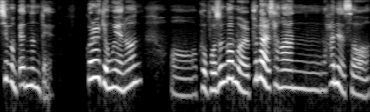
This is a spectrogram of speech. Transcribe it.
집은 뺐는데. 그럴 경우에는 어, 그 보증금을 분할 상환하면서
